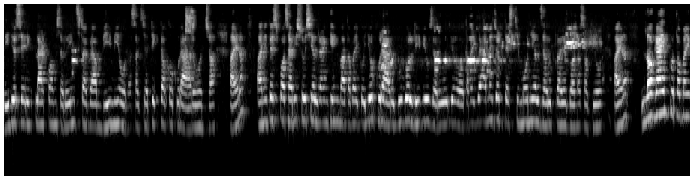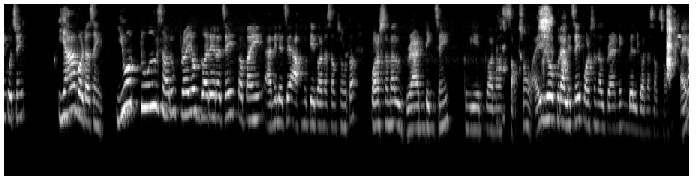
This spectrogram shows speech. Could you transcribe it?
भिडियो सेयरिङ प्लेटफर्म्सहरू इन्स्टाग्राम भिमियो हुनसक्छ टिकटकको कुराहरू हुन्छ होइन। अनि त्यस पछाडि सोसियल ऱ्याङ्किङमा तपाईँको यो कुराहरू गुगल रिभ्युजहरू यो तपाईँको एमाजोन टेस्टिमोनियल्सहरू प्रयोग गर्न सक्यो होइन? लगायतको तपाईँको चाहिँ यहाँबाट चाहिँ यो टुल्सहरू प्रयोग गरेर चाहिँ तपाईँ हामीले चाहिँ आफ्नो के गर्न सक्छौँ त? पर्सनल ब्रान्डिङ चाहिँ क्रिएट गर्न सक्छौँ है? यो कुराले चाहिँ पर्सनल ब्रान्डिङ बिल्ड गर्न सक्छौँ होइन?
